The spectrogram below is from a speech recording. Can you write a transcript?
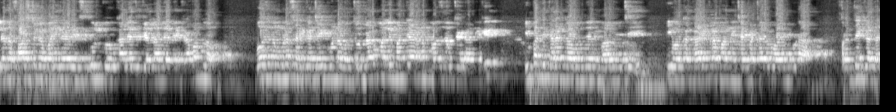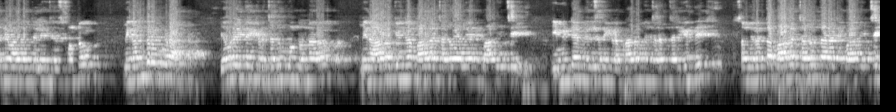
లేదా ఫాస్ట్గా బయలుదేరి స్కూల్కు కాలేజీకి వెళ్ళాలి అనే క్రమంలో భోజనం కూడా సరిగ్గా చేయకుండా వచ్చుంటారు. మళ్ళీ మధ్యాహ్నం భోజనం చేయడానికి ఇబ్బందికరంగా ఉంది అని భావించి ఈ ఒక కార్యక్రమాన్ని చేపట్టారు. వారికి కూడా ప్రత్యేక ధన్యవాదాలు తెలియజేసుకుంటూ మీరందరూ కూడా ఎవరైతే ఇక్కడ చదువుకుంటున్నారో మీరు ఆరోగ్యంగా బాగా చదవాలి అని భావించి ఈ మిడ్ డే మీల్స్ ఇక్కడ ప్రారంభించడం జరిగింది. సో మీరంతా బాగా చదువుతారని భావించి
